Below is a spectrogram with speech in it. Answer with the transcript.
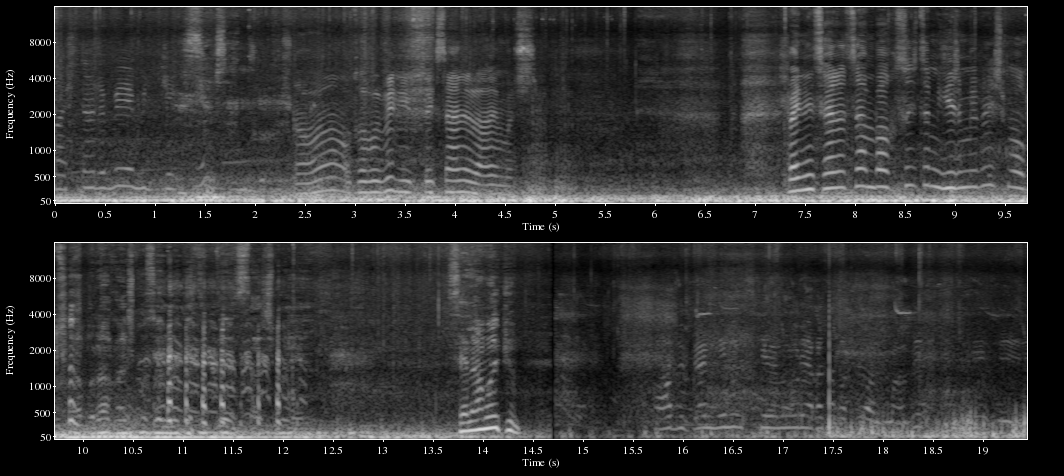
Başdeviye bitecek. 180 lira. Aa, otomobil 180 liraymış. Ben internetten baktıydım 25 mi 30? Ya bırak aşk o senin ödedikleri saçma ya. Selamünaleyküm. Abi ben yeni iskelenin oraya kadar bakıyorum abi. Şimdi, e,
